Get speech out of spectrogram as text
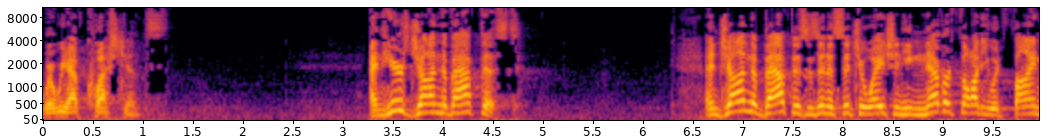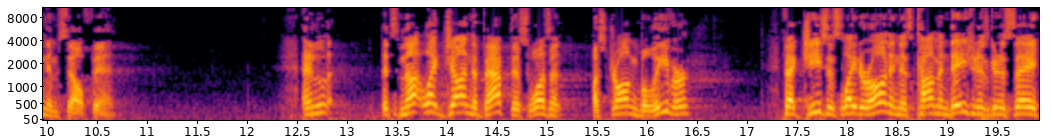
where we have questions. And here's John the Baptist. And John the Baptist is in a situation he never thought he would find himself in. And it's not like John the Baptist wasn't a strong believer. In fact, Jesus later on in his commendation is going to say,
